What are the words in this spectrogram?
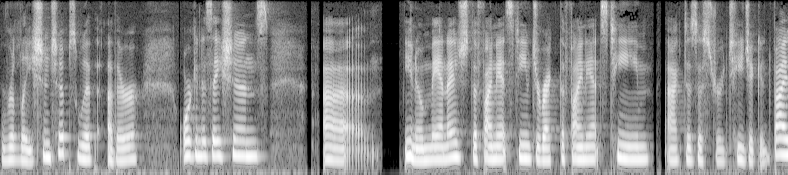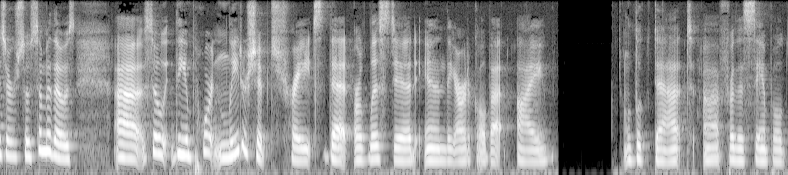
relationships with other organizations, uh, you know, manage the finance team, direct the finance team, act as a strategic advisor. So, some of those, uh, so the important leadership traits that are listed in the article that I looked at uh, for this sample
